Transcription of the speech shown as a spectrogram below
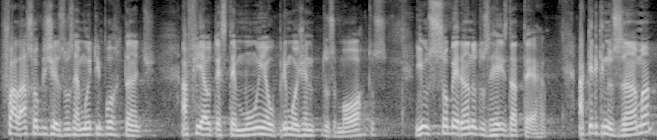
falar sobre Jesus é muito importante. A fiel testemunha, o primogênito dos mortos e o soberano dos reis da terra. Aquele que nos ama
